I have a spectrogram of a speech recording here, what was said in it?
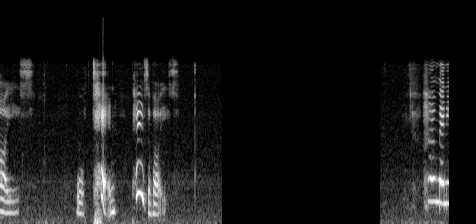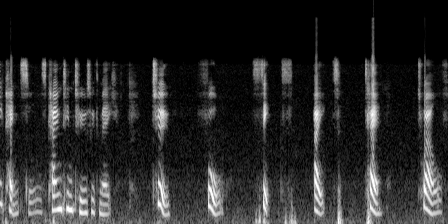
eyes. Or ten pairs of eyes. How many pencils? Count in twos with me. Two, four, six, eight, ten, twelve,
